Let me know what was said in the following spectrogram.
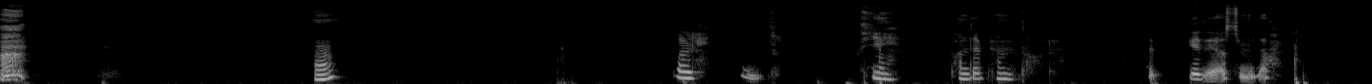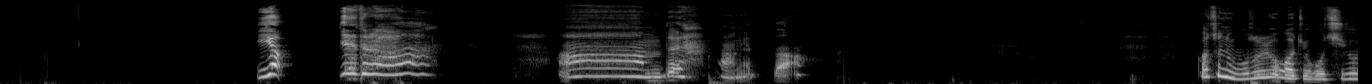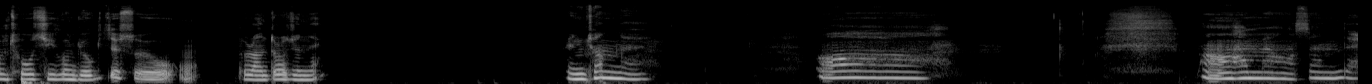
어? 빨리 다시 반대편 터를 set게 되었습니다. 이야 얘들아. 아 안 돼. 망했다. 까지는 못 올려가지고 지금 저 지금 여기 됐어요. 어, 별로 안 떨어지네. 괜찮네. 아, 아, 한 명은 센데.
